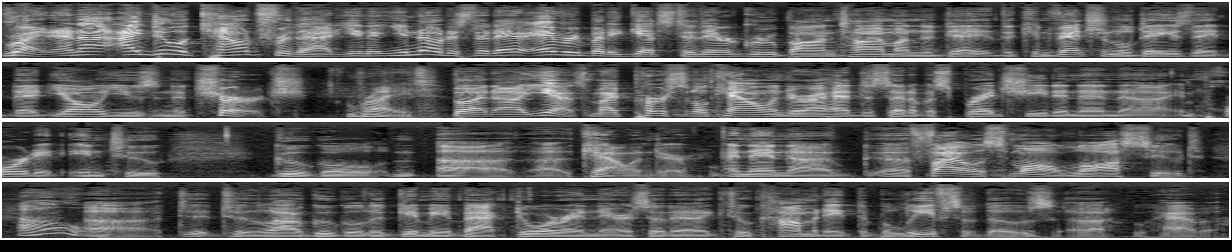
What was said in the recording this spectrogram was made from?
Right. Right, and I, I do account for that. You know, you notice that everybody gets to their group on time on the day, the conventional days that, that y'all use in the church. Right. But uh, yes, my personal calendar, I had to set up a spreadsheet and then uh, import it into Google uh, uh, Calendar, and then uh, uh, file a small lawsuit. Oh. uh, to, to allow Google to give me a back door in there, so that I, to accommodate the beliefs of those uh, who have a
